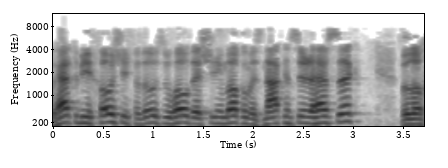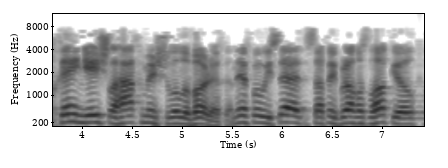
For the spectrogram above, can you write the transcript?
We have to be choshesh for those who hold that shinui makom is not considered a hefsek. And therefore we said safek brachos lahakil.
